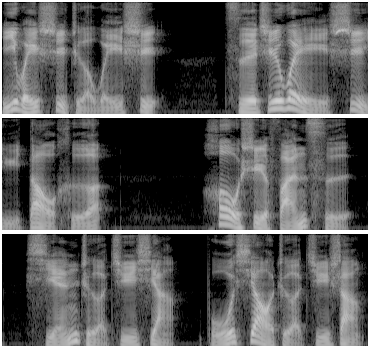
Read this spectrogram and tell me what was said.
宜为士者为士，此之谓是与道合。后世凡此，贤者居下，不孝者居上。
